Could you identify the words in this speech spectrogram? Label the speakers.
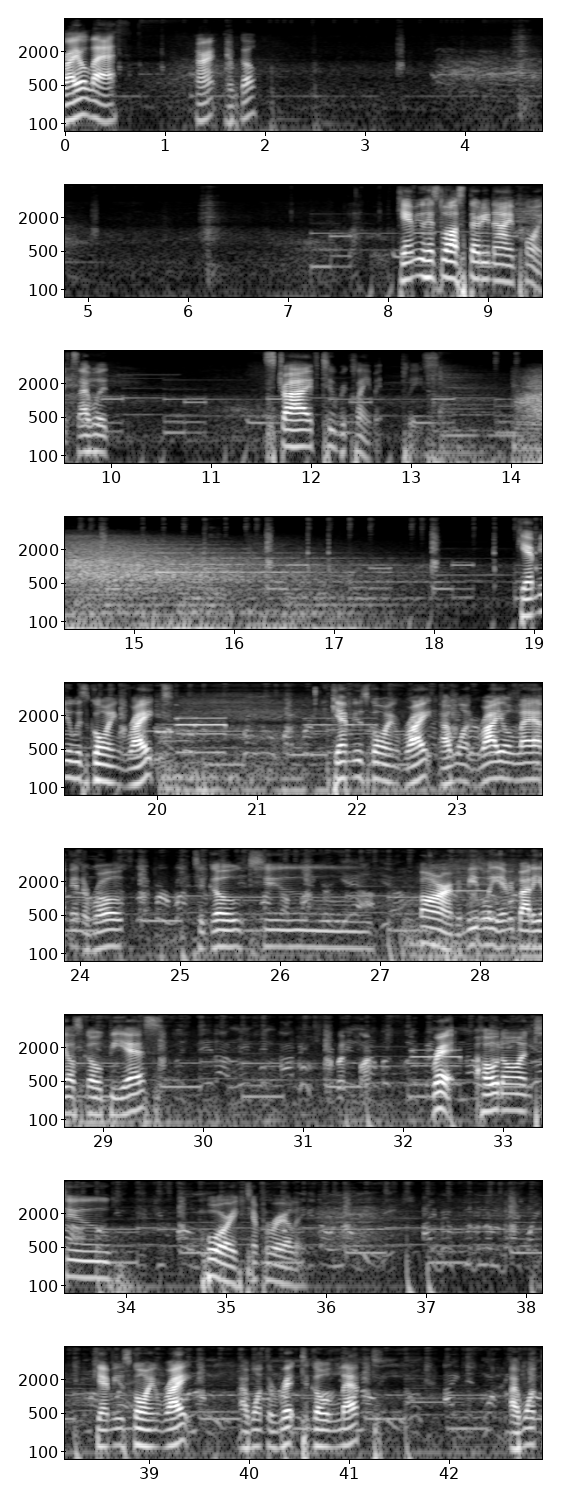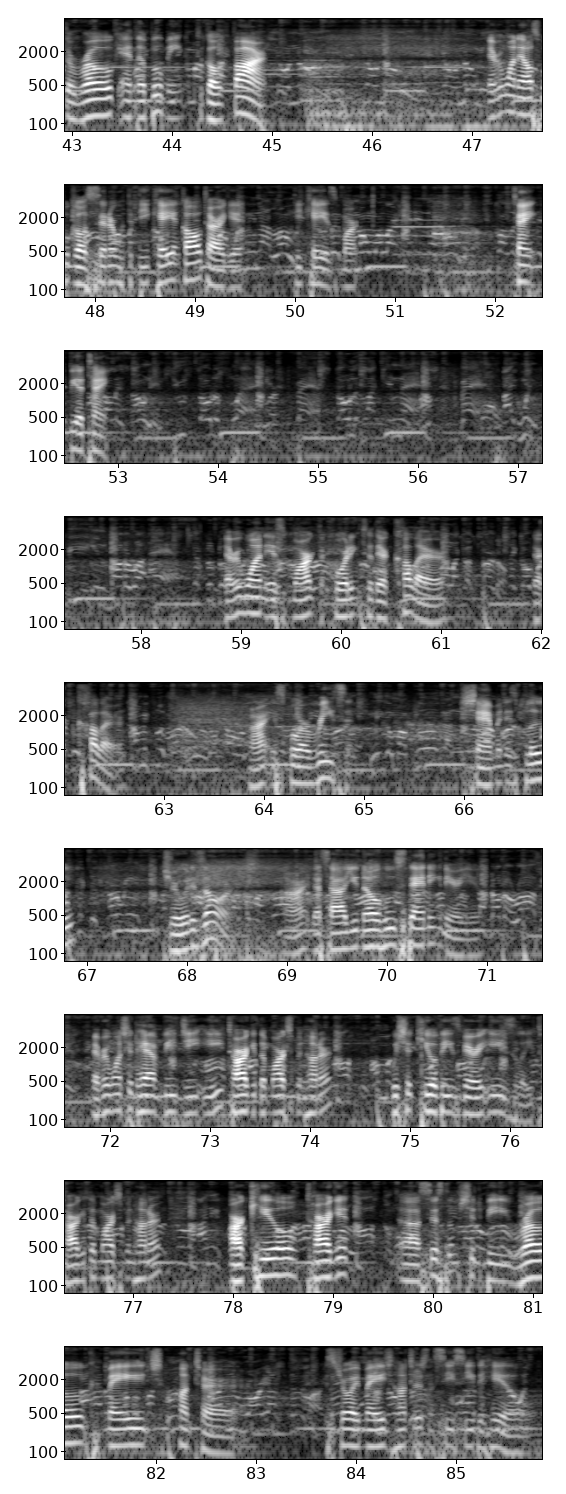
Speaker 1: Ryo laugh. All right, here we go. Camu has lost 39 points. I would strive to reclaim it, please. Gamu is going right. Gamu is going right. I want Ryo Lab and the Rogue to go to farm. Immediately, everybody else go BS. Brett, hold on to quarry temporarily. Gamu is going right. I want the Ret to go left. I want the Rogue and the Boomy to go farm. Everyone else will go center with the DK and call target. DK is marked. Tank, be a tank. Everyone is marked according to their color. Their color. Alright, it's for a reason. Shaman is blue. Druid is orange. Alright, that's how you know who's standing near you. Everyone should have BGE. Target the marksman hunter. We should kill these very easily. Target the marksman hunter. Our kill target uh, system should be rogue, mage, hunter. Destroy mage, hunters, and CC the hills.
